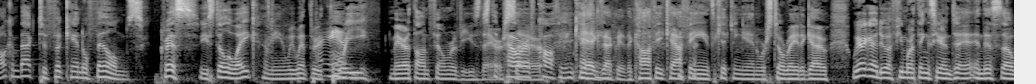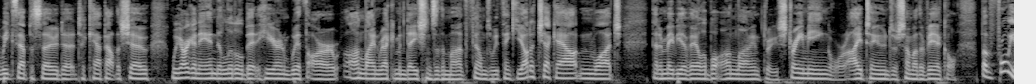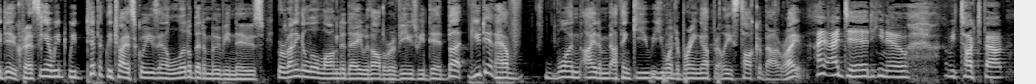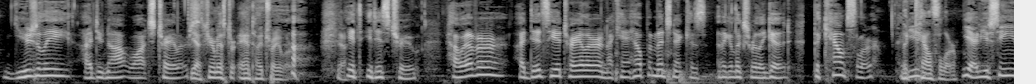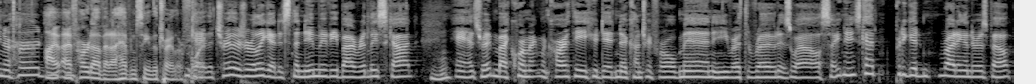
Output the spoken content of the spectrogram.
Welcome back to Footcandle Films. Chris, are you still awake? I mean, we went through I am. Marathon film reviews there. the power so- of coffee and caffeine. Yeah, exactly. The coffee, caffeine is kicking in. We're still ready to go. We are going to do a few more things here in, in this uh, week's episode uh, to cap out the show. We are going to end a little bit here and with our online recommendations of the month, films we think you ought to check out and watch that are maybe available online through streaming or iTunes or some other vehicle. But before we do, Chris, you know, we, we typically try to squeeze in a little bit of movie news. We're running a little long today with all the reviews we did, but you did have one item I think you, you wanted to bring up at least talk about, right? I, I did. You know, we talked about usually I do not watch trailers. Yes, you're Mr. Anti-Trailer. Yeah. It, it is true. However, I did see a trailer and I can't help but mention it because I think it looks really good. The Counselor. Have the you- Counselor. Yeah, have you seen or heard? I, I've heard of it. I haven't seen the trailer for Okay, it. the trailer's really good. It's the new movie by Ridley Scott, Mm-hmm. and it's written by Cormac McCarthy, who did No Country for Old Men, and he wrote The Road as well. So you know he's got pretty good writing under his belt.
